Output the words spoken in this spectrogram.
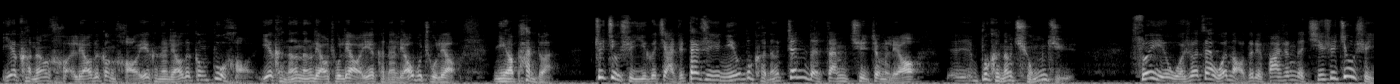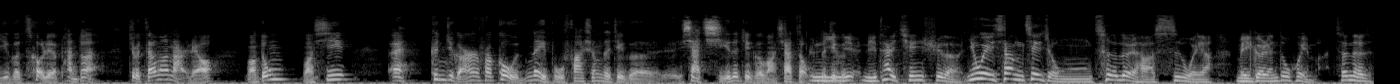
也可能好聊得更好，也可能聊得更不好，也可能能聊出料，也可能聊不出料，你要判断，这就是一个价值，但是你又不可能真的咱们去这么聊，呃，不可能穷举。所以我说，在我脑子里发生的其实就是一个策略判断，就是咱往哪儿聊，往东、往西，哎，跟这个阿尔法 Go 内部发生的这个下棋的这个往下走的你这个你你太谦虚了，因为像这种策略哈思维啊，每个人都会嘛，真的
